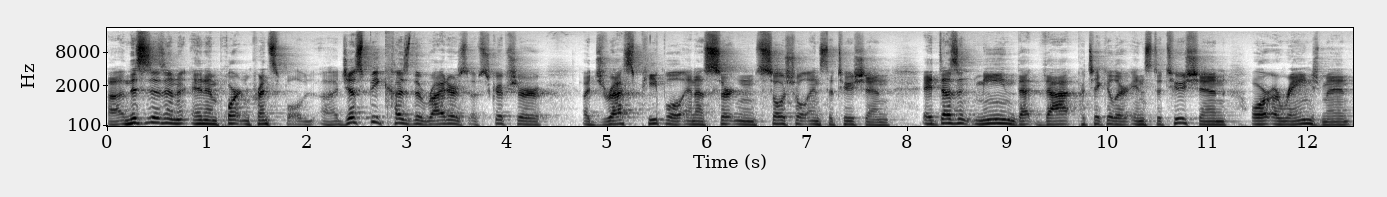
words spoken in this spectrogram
Uh, and this is an, an important principle. Uh, just because the writers of Scripture address people in a certain social institution, it doesn't mean that that particular institution or arrangement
